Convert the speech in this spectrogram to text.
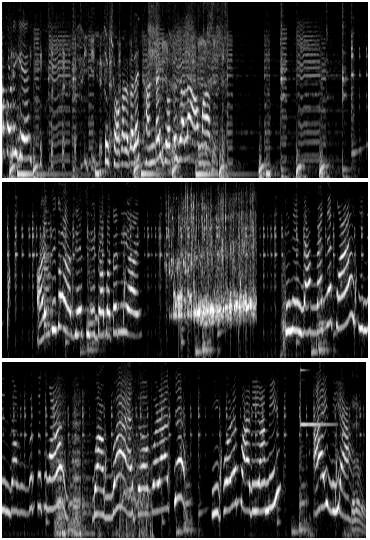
জ্বালা করি গে। এই সকালবেলায় ঠান্ডায় যত জ্বালা আমার। আয় দিকা যে চিনির ডাব্বাটা নিয়ে আয়। চিনির ডাব্বাটা কই চিনির ডাব্বাটা কই বাবা এত উপর আছে। কি করে পারি আমি? আয় দিয়া চলো ভাই।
